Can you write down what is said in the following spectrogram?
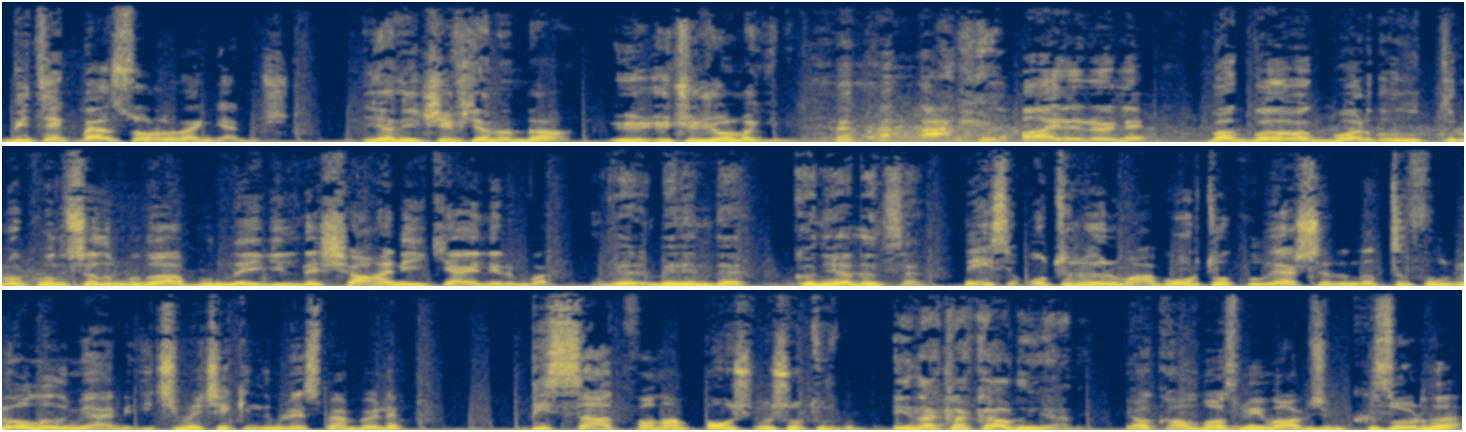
Bir tek ben sonradan gelmiş. Yani çift yanında ü- üçüncü olma gibi. Aynen öyle. Bak bana bak bu arada unutturma konuşalım bunu ha. Bununla ilgili de şahane hikayelerim var. Ve- benim de konuyu adın sen. Neyse oturuyorum abi ortaokul yaşlarında tıfıl bir olalım yani. İçime çekildim resmen böyle. Bir saat falan boş boş oturdum. İnakla kaldın yani. Ya kalmaz mıyım abicim kız orada.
